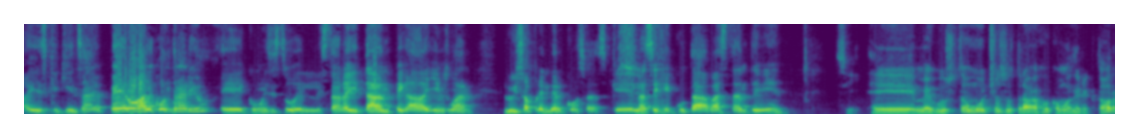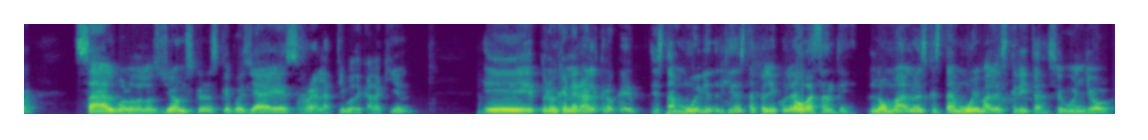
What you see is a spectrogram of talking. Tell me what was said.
ay, es que quién sabe. Pero al contrario, eh, como dices tú, el estar ahí tan pegado a James Wan lo hizo aprender cosas, que las ejecuta bastante bien. Sí, eh, me gustó mucho su trabajo como director salvo lo de los jumpscares, que pues ya es relativo de cada quien. Eh, pero en general creo que está muy bien dirigida esta película. No, bastante. Lo malo es que está muy mal escrita, según yo.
